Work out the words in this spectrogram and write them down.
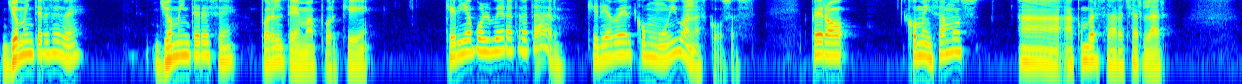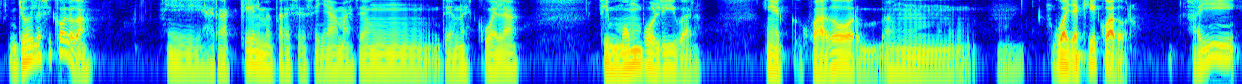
Yo me interesé, yo me interesé por el tema porque quería volver a tratar, quería ver cómo iban las cosas. Pero comenzamos a, conversar, a charlar. Yo y la psicóloga, eh, Raquel me parece que se llama, es de, un, de una escuela Simón Bolívar, en Ecuador, Guayaquil, Ecuador. Ahí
